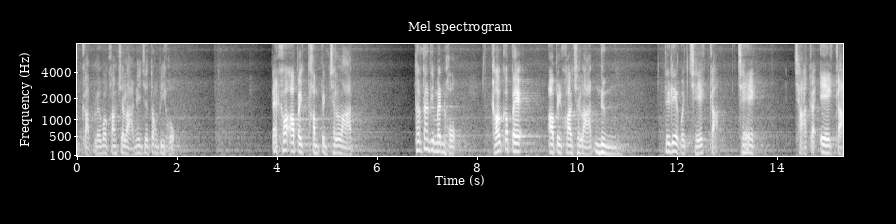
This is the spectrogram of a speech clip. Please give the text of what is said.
ำกับเลยว่าความฉลาดนี่จะต้องมีหก แต่เขาเอาไปทำเป็นฉลาด ทั้งๆทที่มันหกเขาก็ไปเอาเป็นความฉลาดหนึ่งที่เรียกว่าเชกะ เชกฉากะเอกะ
